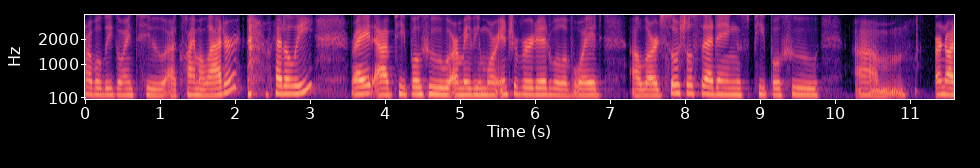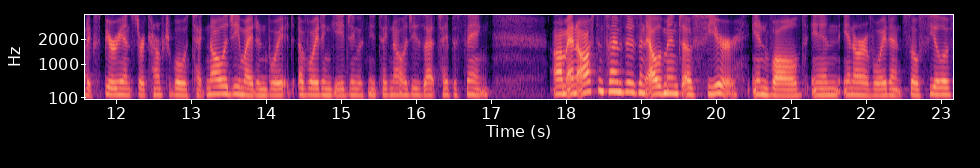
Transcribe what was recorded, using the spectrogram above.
probably going to uh, climb a ladder readily, right? Uh, people who are maybe more introverted will avoid uh, large social settings. People who um, are not experienced or comfortable with technology might avoid avoid engaging with new technologies, that type of thing. Um, and oftentimes there's an element of fear involved in, in our avoidance. So feel of,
